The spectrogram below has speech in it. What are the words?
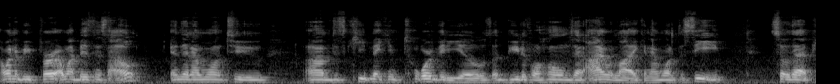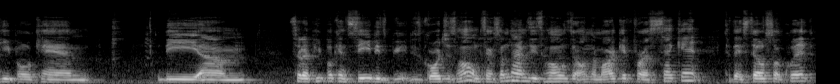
I want to refer all my business out, and then I want to um, just keep making tour videos of beautiful homes that I would like and I want to see, so that people can be um, so that people can see these these gorgeous homes. So sometimes these homes are on the market for a second because they sell so quick.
